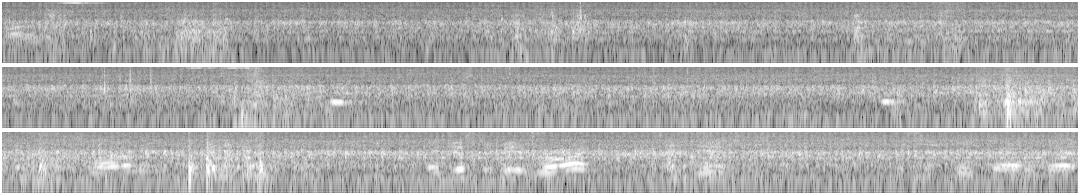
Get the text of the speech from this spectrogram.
And just a bit right. Yeah. Just a bit out of that.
